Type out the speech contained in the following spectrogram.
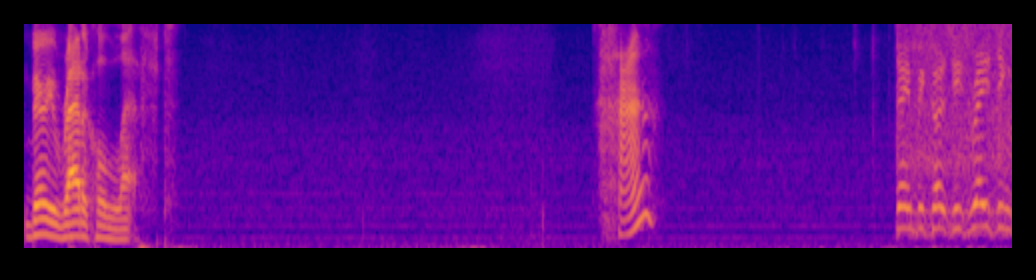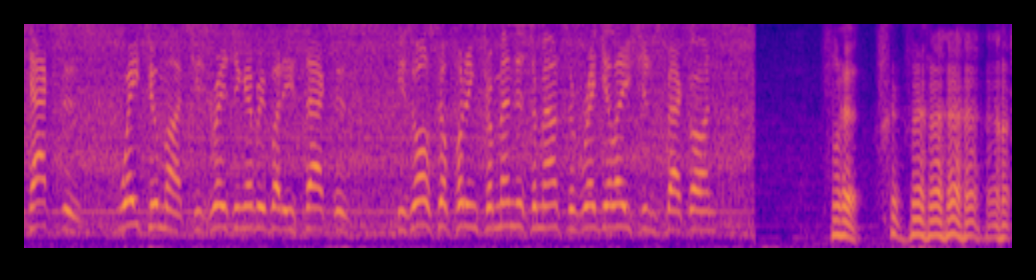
very radical left. Huh? Because he's raising taxes way too much. He's raising everybody's taxes. He's also putting tremendous amounts of regulations back on.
